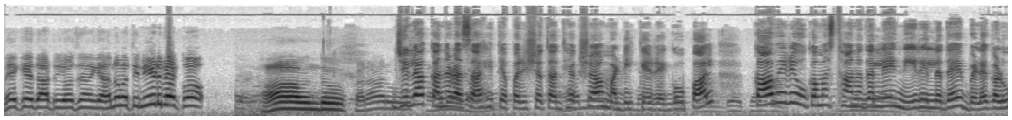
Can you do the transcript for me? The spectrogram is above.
ಮೇಕೆದಾಟು ಯೋಜನೆಗೆ ಅನುಮತಿ ನೀಡಬೇಕು. ಆ ಒಂದು ಜಿಲ್ಲಾ ಕನ್ನಡ ಸಾಹಿತ್ಯ ಪರಿಷತ್ ಅಧ್ಯಕ್ಷ ಮಡ್ಡಿಕೆರೆ ಗೋಪಾಲ್ ಕಾವೇರಿ ಉಗಮ ಸ್ಥಾನದಲ್ಲೇ ನೀರಿಲ್ಲದೆ ಬೆಳೆಗಳು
